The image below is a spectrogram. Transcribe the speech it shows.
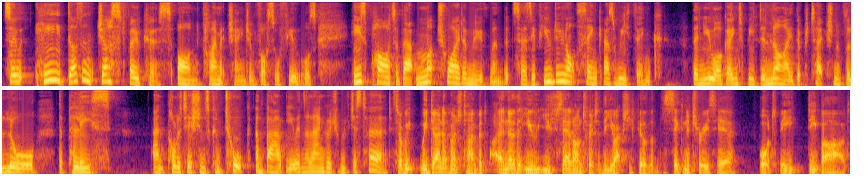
So he doesn't just focus on climate change and fossil fuels. He's part of that much wider movement that says if you do not think as we think, then you are going to be denied the protection of the law, the police, and politicians can talk about you in the language we've just heard. So we, we don't have much time, but I know that you, you've said on Twitter that you actually feel that the signatories here ought to be debarred,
